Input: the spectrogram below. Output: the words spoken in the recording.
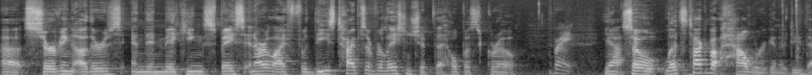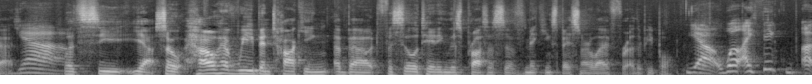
uh, serving others, and then making space in our life for these types of relationship that help us grow. right. Yeah, so let's talk about how we're going to do that. Yeah. Let's see. Yeah, so how have we been talking about facilitating this process of making space in our life for other people? Yeah, well, I think uh,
